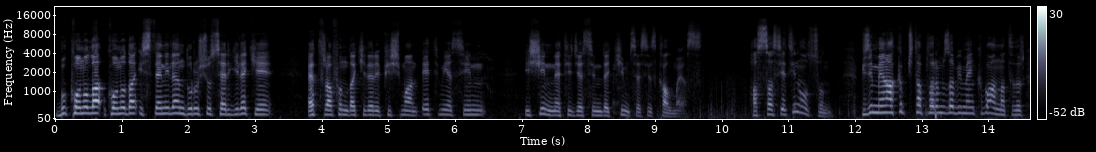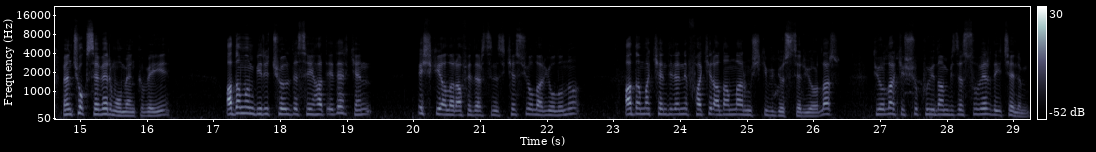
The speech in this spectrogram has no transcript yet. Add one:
Bu konula, konuda istenilen duruşu sergile ki etrafındakileri pişman etmeyesin işin neticesinde kimsesiz kalmayasın. Hassasiyetin olsun. Bizim menakıb kitaplarımızda bir menkıbe anlatılır. Ben çok severim o menkıbeyi. Adamın biri çölde seyahat ederken eşkıyalar affedersiniz kesiyorlar yolunu. Adama kendilerini fakir adamlarmış gibi gösteriyorlar. Diyorlar ki şu kuyudan bize su ver de içelim.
